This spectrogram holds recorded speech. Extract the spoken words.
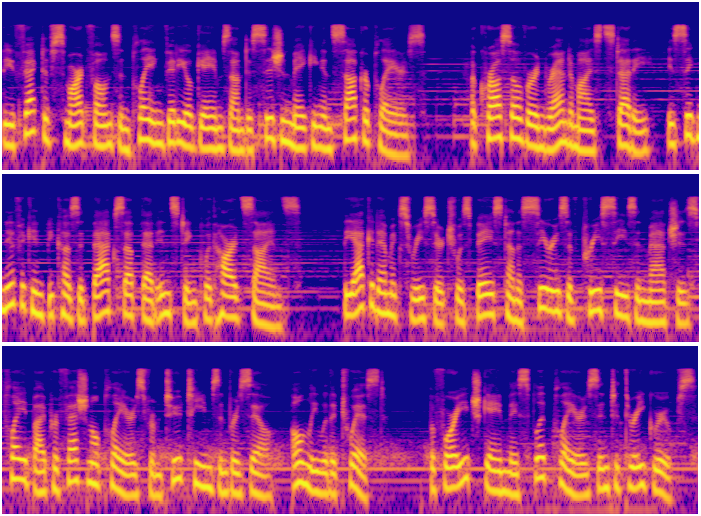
The effect of smartphones and playing video games on decision making in soccer players. A crossover and randomized study is significant because it backs up that instinct with hard science. The academics' research was based on a series of pre-season matches played by professional players from two teams in Brazil, only with a twist. Before each game they split players into three groups.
